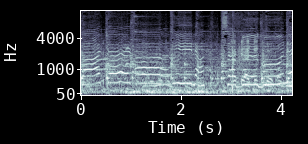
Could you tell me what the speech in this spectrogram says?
वाचारीला षट् गुण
